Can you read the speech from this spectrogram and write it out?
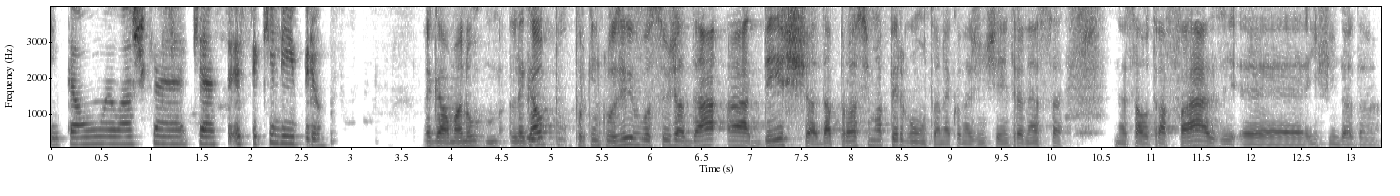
então, eu acho que é, que é esse equilíbrio. Legal, Manu. Legal porque, inclusive, você já dá a deixa da próxima pergunta, né? Quando a gente entra nessa, nessa outra fase, é, enfim, da, da,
